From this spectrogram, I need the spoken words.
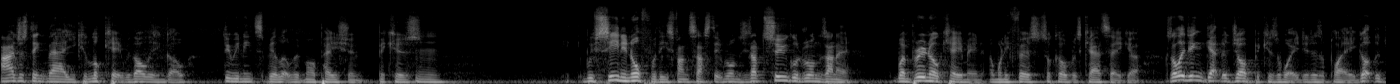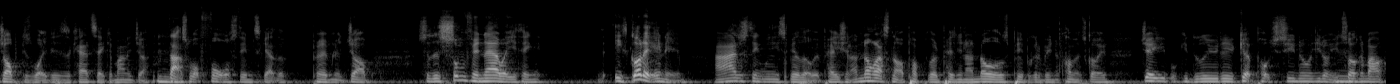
I just think there you can look at it with Ollie and go, do we need to be a little bit more patient because Mm. we've seen enough with these fantastic runs. He's had two good runs, hasn't he? When Bruno came in and when he first took over as caretaker, because Ollie didn't get the job because of what he did as a player. He got the job because of what he did as a caretaker manager. That's what forced him to get the permanent job. So there's something there where you think he's got it in him. I just think we need to be a little bit patient. I know that's not a popular opinion. I know those people are going to be in the comments going, "Jay, you fucking deluded. Get Pochettino, and you know what you're talking about."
